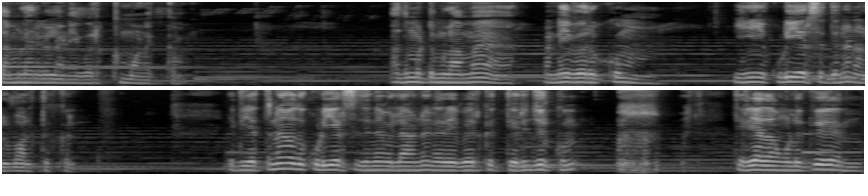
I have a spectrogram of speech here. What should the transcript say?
தமிழர்கள் அனைவருக்கும் வணக்கம். அது மட்டும் இல்லாமல் அனைவருக்கும் இனிய குடியரசு தின நல்வாழ்த்துக்கள். இது எத்தனாவது குடியரசு தின விழான்னு நிறைய பேருக்கு தெரிஞ்சிருக்கும். தெரியாதவங்களுக்கு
